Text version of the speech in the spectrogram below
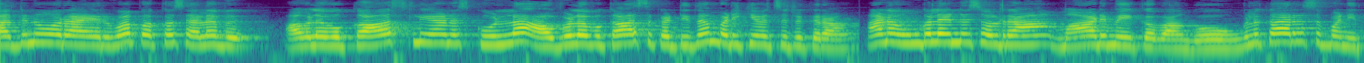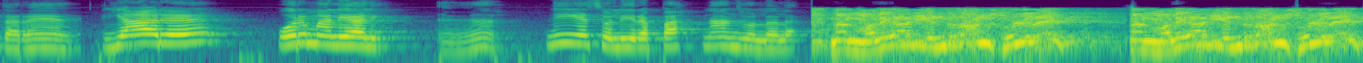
பதினோராயிரம் ரூபாய் பக்கம் செலவு. அவ்வளவு காஸ்ட்லியான ஸ்கூல்ல அவ்வளவு காசு கட்டி தான் படிக்க வச்சுட்டு இருக்கிறான் ஆனா உங்களை என்ன சொல்றான்? மாடு மேய்க்க வாங்கோ உங்களுக்கு அரசு பண்ணி தரேன். யாரு? ஒரு மலையாளி. நீயே சொல்லிடுறப்பா நான் சொல்லல. நான் மலையாளி என்றுதான் சொல்லுவேன். நான் மலையாளி என்றுதான் சொல்லுவேன்.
